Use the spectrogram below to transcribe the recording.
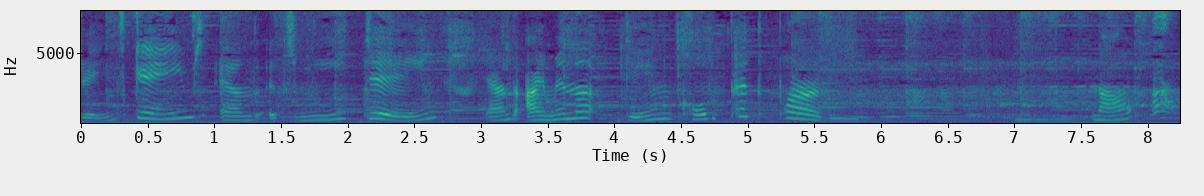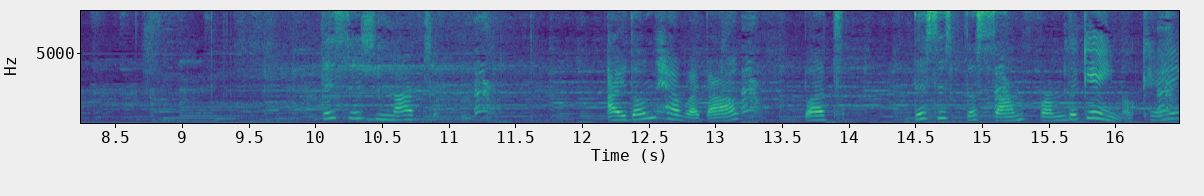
Jane's Games, and it's me, Jane, and I'm in a game called Pet Party. Now, this is not. I don't have a dog, but this is the sound from the game, okay?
